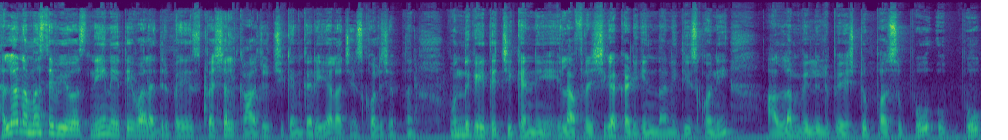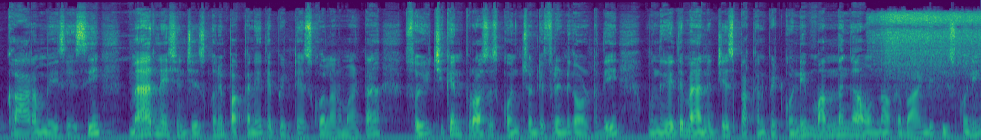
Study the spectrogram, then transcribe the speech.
హలో నమస్తే వ్యూవర్స్ నేనైతే వాళ్ళ ఎదురుపై స్పెషల్ కాజు చికెన్ కర్రీ ఎలా చేసుకోవాలో చెప్తాను. ముందుకైతే చికెన్ని ఇలా ఫ్రెష్గా కడిగిన దాన్ని తీసుకొని అల్లం వెల్లుల్లి పేస్ట్ పసుపు ఉప్పు కారం వేసేసి మ్యారినేషన్ చేసుకొని పక్కనైతే పెట్టేసుకోవాలన్నమాట. సో ఈ చికెన్ ప్రాసెస్ కొంచెం డిఫరెంట్గా ఉంటుంది. ముందుకైతే మ్యారినేట్ చేసి పక్కన పెట్టుకోండి. మందంగా ఉన్న ఒక బాండి తీసుకొని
